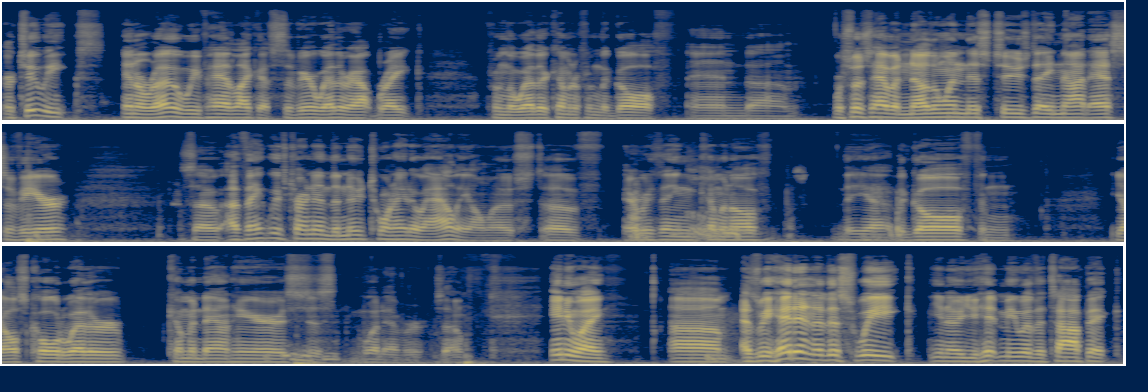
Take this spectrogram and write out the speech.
or two weeks in a row, we've had like a severe weather outbreak from the weather coming from the Gulf, and um, we're supposed to have another one this Tuesday, not as severe. So I think we've turned into the new tornado alley almost of everything coming off the uh, the Gulf and y'all's cold weather coming down here. It's just whatever. So anyway, um, as we head into this week, you know, you hit me with a topic,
